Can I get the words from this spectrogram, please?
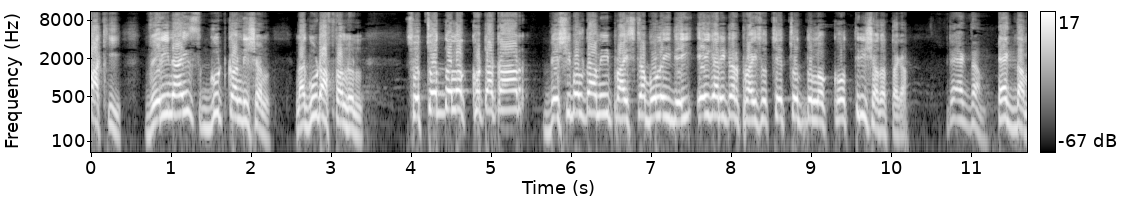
পাখি। ভেরি নাইস গুড কন্ডিশন না গুড আফটারনুন সো চোদ্দ লক্ষ টাকার বেশি বলতে আমি প্রাইসটা বলেই দেই এই গাড়িটার প্রাইস হচ্ছে চোদ্দ লক্ষ তিরিশ হাজার টাকা। একদম। একদম।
